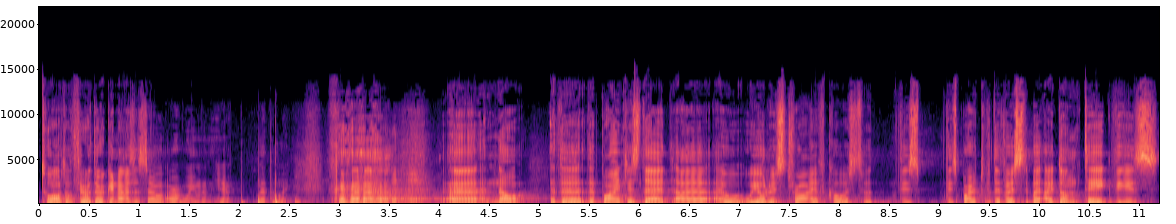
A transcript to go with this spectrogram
two out of three of the organizers are, are women here by the way uh, no the, the point is that uh, we always try of course to this this part of diversity, but I don't take this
